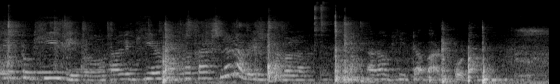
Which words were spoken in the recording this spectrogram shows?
দিয়ে একটু ঘি দিয়ে দেবো, তাহলে ঘিয়ের গন্ধটা আসলে না বেশ ভালো লাগবে। তারাও ঘিটা বার করে ঘিটা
